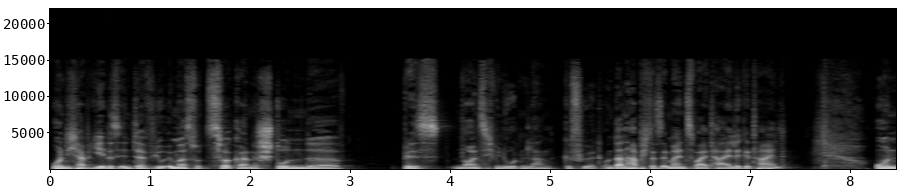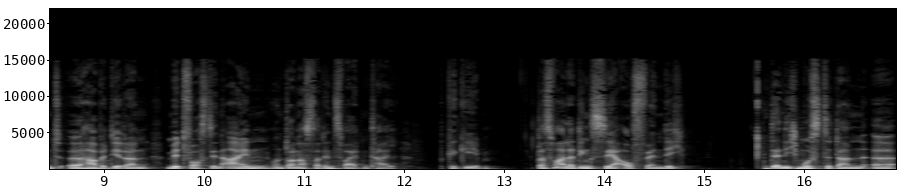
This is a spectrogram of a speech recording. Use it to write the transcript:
Und ich habe jedes Interview immer so circa eine Stunde, bis 90 Minuten lang geführt. Und dann habe ich das immer in zwei Teile geteilt und äh, habe dir dann mittwochs den einen und Donnerstag den zweiten Teil gegeben. Das war allerdings sehr aufwendig, denn ich musste dann äh,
